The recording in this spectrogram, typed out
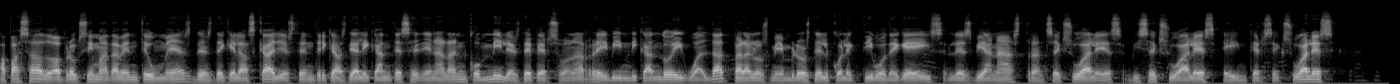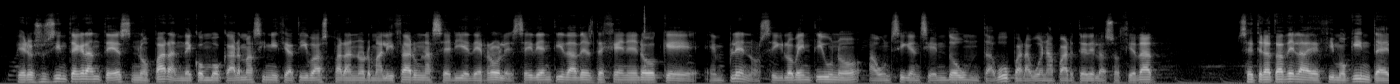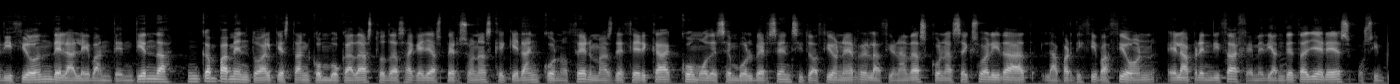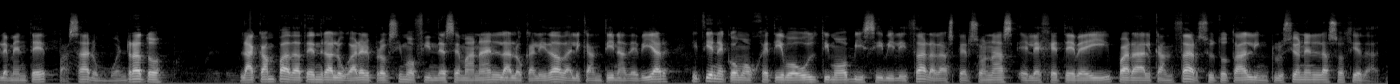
Ha pasado aproximadamente un mes desde que las calles céntricas de Alicante se llenaran con miles de personas reivindicando igualdad para los miembros del colectivo de gays, lesbianas, transexuales, bisexuales e intersexuales. Pero sus integrantes no paran de convocar más iniciativas para normalizar una serie de roles e identidades de género que, en pleno siglo XXI, aún siguen siendo un tabú para buena parte de la sociedad. Se trata de la decimoquinta edición de la Levante en Tienda, un campamento al que están convocadas todas aquellas personas que quieran conocer más de cerca cómo desenvolverse en situaciones relacionadas con la sexualidad, la participación, el aprendizaje mediante talleres o simplemente pasar un buen rato. La acampada tendrá lugar el próximo fin de semana en la localidad alicantina de Viar y tiene como objetivo último visibilizar a las personas LGTBI para alcanzar su total inclusión en la sociedad.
